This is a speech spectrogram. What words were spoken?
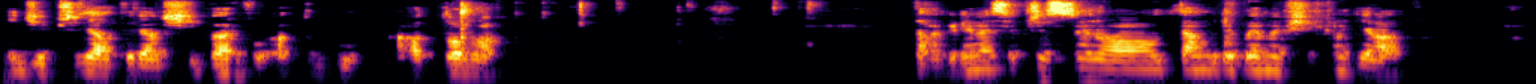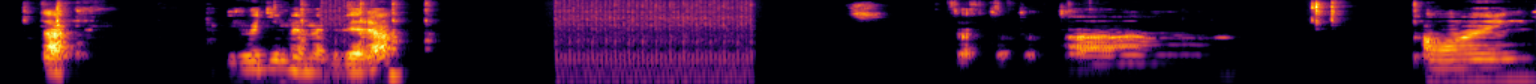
jenže přidáte další barvu a tubu a hotovo. Tak, jdeme se přesunout tam, kde budeme všechno dělat. Tak, vyhodíme medvěda. Tak to, to, tam. Point.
